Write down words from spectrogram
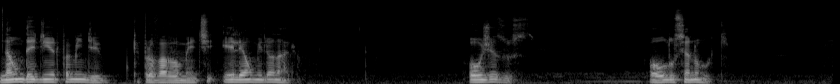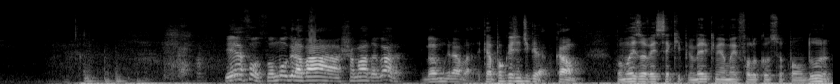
não dê dinheiro para mendigo, que provavelmente ele é um milionário. Ou Jesus. Ou Luciano Huck. E aí, Afonso, vamos gravar a chamada agora? Vamos gravar. Daqui a pouco a gente grava. Calma. Vamos resolver isso aqui primeiro, que minha mãe falou que eu sou pão duro.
